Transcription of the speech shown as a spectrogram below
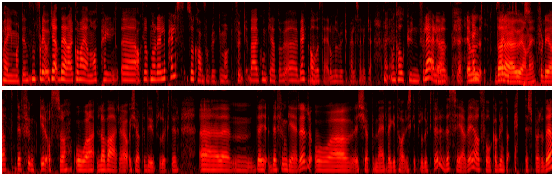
poeng, Martinsen? Fordi okay, Dere kan være enige om at pels, eh, akkurat når det gjelder pels, så kan forbrukermakt funke. Det er et konkret ob- objekt. Alle ser om du bruker pels eller ikke. Men en kalkunfilet eller Ja. et Ja, men der er jeg uenig. Fordi at det funker også å la være å kjøpe dyreprodukter. Uh, Det, det fungerer å kjøpe mer vegetariske produkter. Det ser vi at folk har begynt å etterspørre det,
